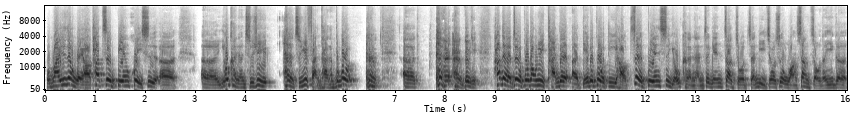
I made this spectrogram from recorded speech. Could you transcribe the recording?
我们还是认为啊，它这边会是呃呃有可能持续 持续反弹的。不过呃。对不起，它的这个波动率弹的呃跌的过低哈，这边是有可能这边在做整理之后是往上走的一个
